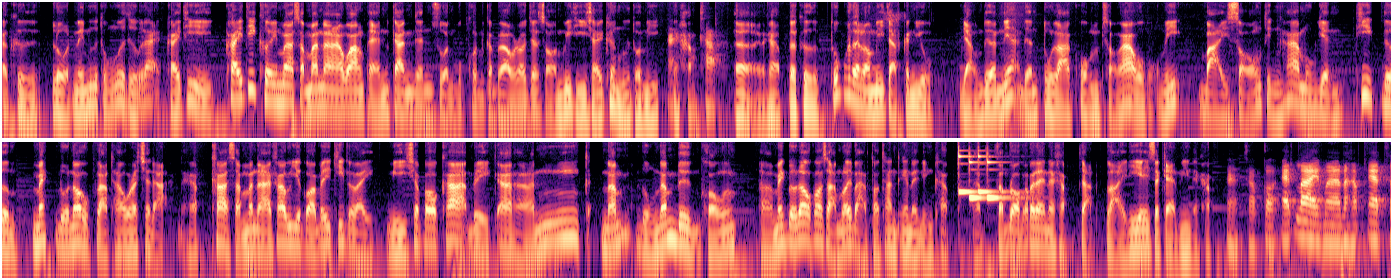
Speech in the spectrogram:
ก็คือโหลดในมือถือมือถือได้ใครที่ใครที่เคยมาสัมมนาวางแผนการเงินส่วนบุคคลกับเราเราจะสอนวิธีใช้เครื่องมือตัวนี้นะครับครับเออนะครับก็คือทุกเดือนเรามีจัดกันอยู่ อย่างเดือนเนี้ยเดือนตุลาคม 2566 นี้บ่าย 2 ถึง 5 โมงเย็น ที่เดิมแมคโดนัลล์กราดเทารัชดานะครับ ค่าสัมมนาค่าวิทยากรไม่ได้คิดอะไร มีเฉพาะค่าเบรกอาหารน้ำดื่มน้ำดื่มของแมคโดนัลล์ก็ 300 บาทต่อท่านแค่นั้นเองครับครับสำรองก็ไปได้นะครับ จากหลายที่ให้สแกนนี่นะครับอะครับก็แอดไลน์มานะครับแอดส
